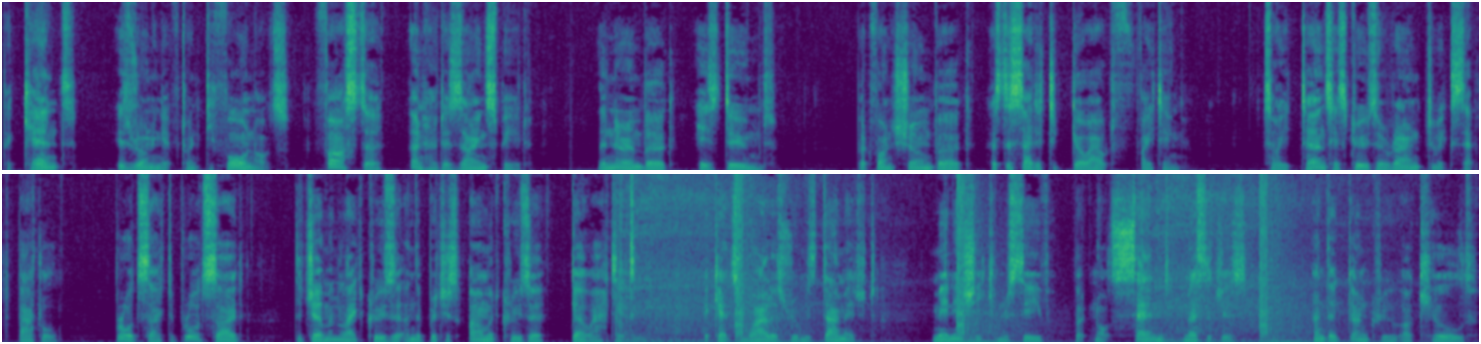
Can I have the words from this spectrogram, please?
The Kent is running at 24 knots, faster than her design speed the Nuremberg is doomed. But von Schoenberg has decided to go out fighting. So he turns his cruiser round to accept battle. Broadside to broadside, the German light cruiser and the British armoured cruiser go at it. The Kent's wireless room is damaged, meaning she can receive but not send messages, and the gun crew are killed.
